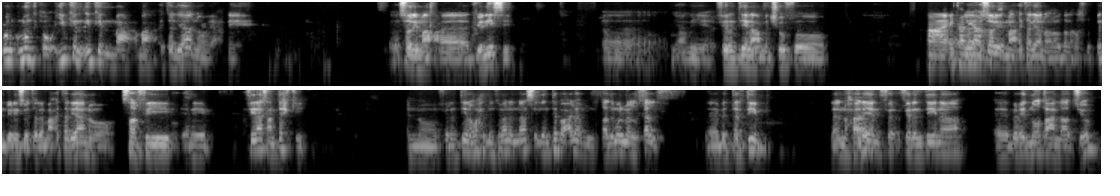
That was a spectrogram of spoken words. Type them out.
ممكن يمكن يمكن مع مع إيطاليانو يعني. sorry مع آه، ديونيسي. آه، يعني فيورنتينا عم نشوفه مع إيطاليانو. sorry مع إيطاليانو. أنا بضل ألخبط بين ديونيسي وايطاليانو مع إيطاليانو صار في يعني في ناس عم تحكي إنه فيورنتينا واحد من كمان الناس اللي انتبهوا عليهم القادمون من الخلف آه، بالترتيب. لأنه حاليا فيورنتينا آه، بعيد نقطة عن لاتسيو.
